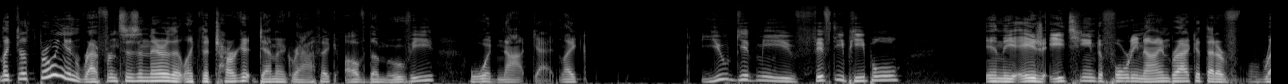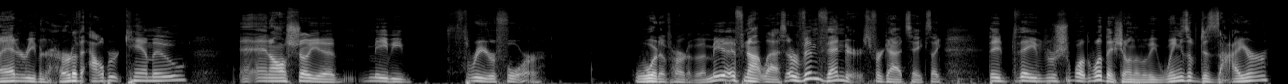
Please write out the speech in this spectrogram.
Like they're throwing in references in there that like the target demographic of the movie would not get. Like you give me 50 people in the age 18 to 49 bracket that have read or even heard of Albert Camus, and I'll show you maybe three or four would have heard of him, if not less. Or Wim Wenders, for God's sakes. Like, they, they, what they show in the movie? Wings of Desire.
